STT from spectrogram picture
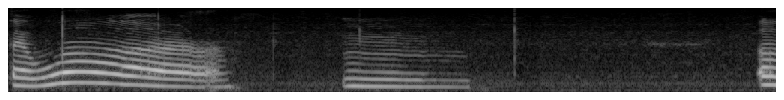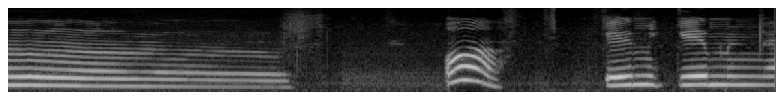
แต่ว่า อืม เอออ้อเก มอีกเกมหนึ่งไง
